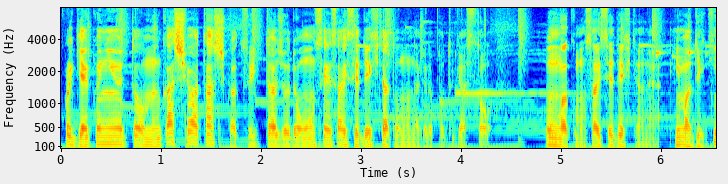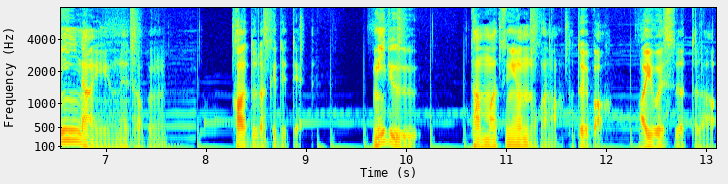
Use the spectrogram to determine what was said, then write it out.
これ逆に言うと昔は確か Twitter 上で音声再生できたと思うんだけど、ポッドキャスト。音楽も再生できたよね。今できないよね、多分。カードだけ出て。見る端末によるのかな？例えば iOS だったら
